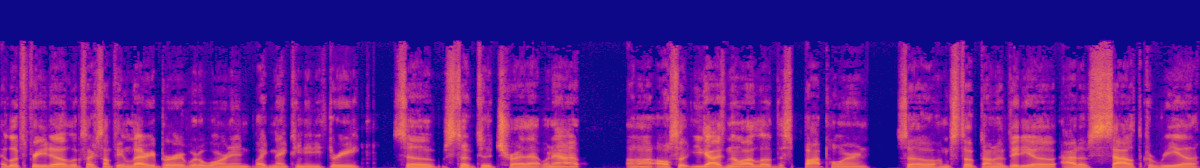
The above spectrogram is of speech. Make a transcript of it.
It looks pretty dope. Looks like something Larry Bird would have worn in like 1983. So stoked to try that one out. Uh, also, you guys know I love the spot porn. So I'm stoked on a video out of South Korea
